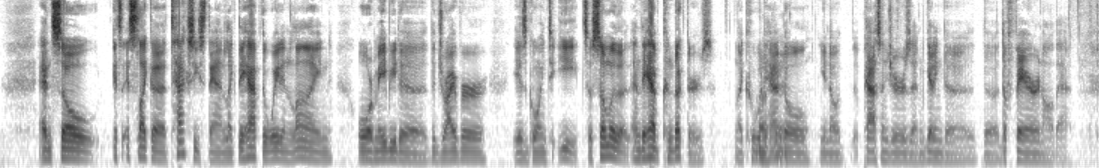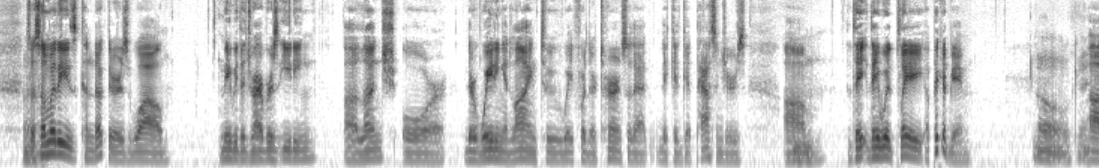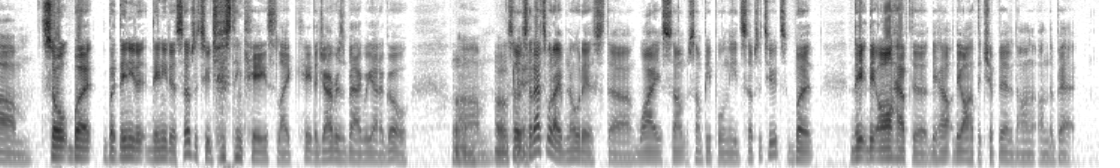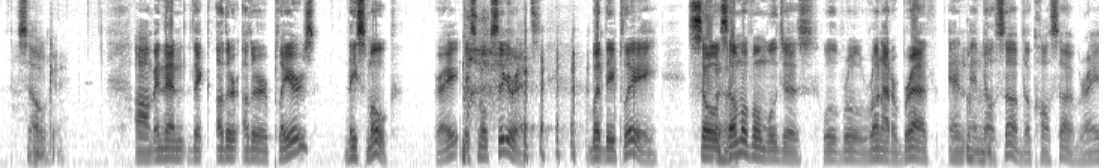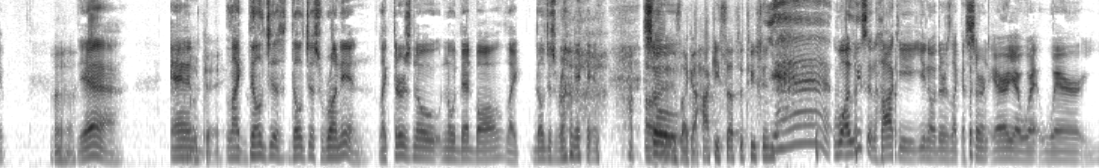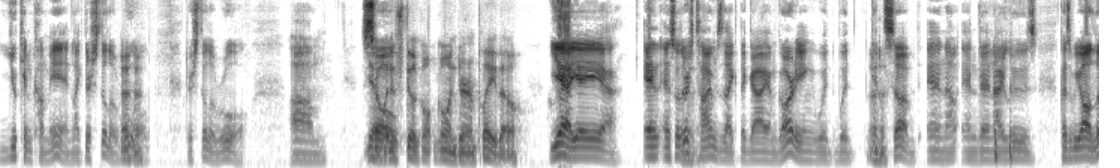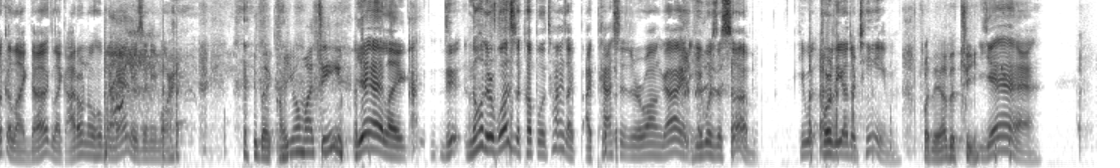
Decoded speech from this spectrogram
and so it's it's like a taxi stand. Like they have to wait in line, or maybe the the driver is going to eat. So some of the and they have conductors like who would Okay. handle you know passengers and getting the the, the fare and all that. Uh-huh. So some of these conductors, while maybe the driver's eating uh, lunch or they're waiting in line to wait for their turn so that they could get passengers, um, they they would play a pickup game. Oh, okay. Um, so but but they need a they need a substitute just in case. Like, hey, the driver's back, we gotta go. Uh-huh. Um, okay. So so that's what I've noticed. Uh, why some some people need substitutes, but they they all have to they ha- they all have to chip in on on the bet. So okay. um, and then the other other players, they smoke, right? They smoke cigarettes, but they play. So some of them will just will, will run out of breath and and they'll sub. They'll call sub, right? Uh-huh. Yeah, and Okay. like they'll just they'll just run in. Like there's no no dead ball. Like they'll just run in. Uh, so it's like a hockey substitution. yeah. Well, at least in hockey, you know, there's like a certain area where where you can come in. Like there's still a rule. Uh-huh. There's still a rule. Um Yeah, so but it's still go- going during play though. yeah, yeah, yeah, yeah. And and so there's times like the guy I'm guarding would would get Uh-huh. subbed and uh, and then I lose cuz we all look alike, Doug. Like I don't know who my man is anymore. He's like, "Are you on my team?" yeah, like dude, no, there was a couple of times I I passed it to the wrong guy and he was a sub. He was for the other team. For the other team. Yeah.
